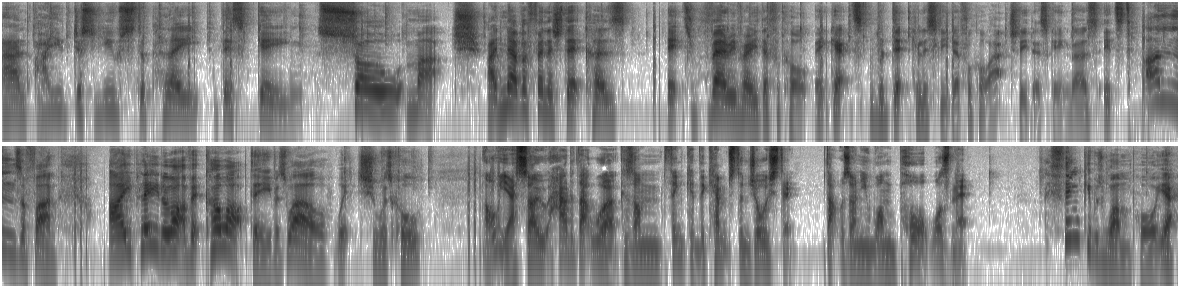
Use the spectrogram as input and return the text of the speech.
And I just used to play this game so much. I never finished it because it's very, very difficult. It gets ridiculously difficult, actually, this game does. It's tons of fun. I played a lot of it co op, Dave, as well, which was cool. Oh yeah, so how did that work? Because I'm thinking the Kempston joystick. That was only one port, wasn't it? I think it was one port, yeah.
